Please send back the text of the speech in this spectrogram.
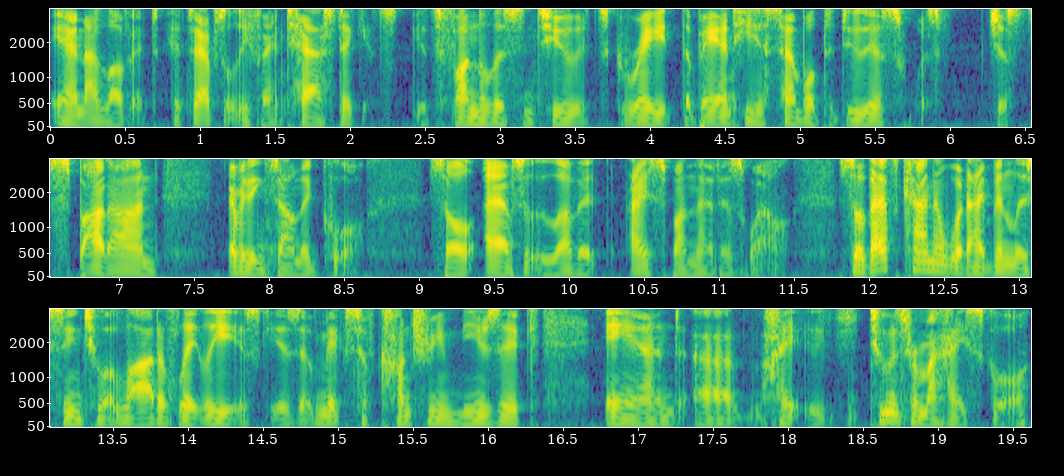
and I love it. It's absolutely fantastic. It's it's fun to listen to. It's great. The band he assembled to do this was just spot on. Everything sounded cool. So I absolutely love it. I spun that as well. So that's kind of what I've been listening to a lot of lately is, is a mix of country music and uh, high, tunes from my high school.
